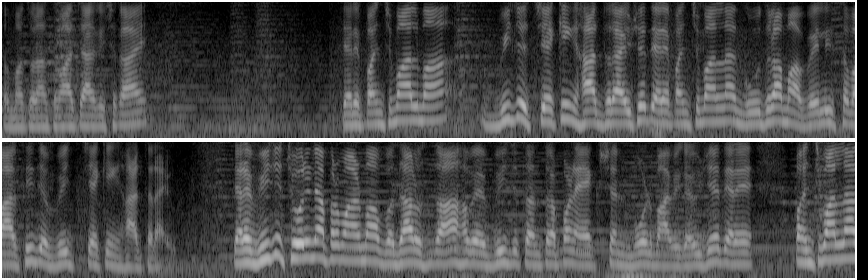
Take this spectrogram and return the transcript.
તો મહત્વના સમાચાર કહી શકાય ત્યારે પંચમહાલમાં વીજ ચેકિંગ હાથ ધરાયું છે. ત્યારે પંચમહાલના ગોધરામાં વહેલી સવારથી જ વીજ ચેકિંગ હાથ ધરાયું. ત્યારે વીજ ચોરીના પ્રમાણમાં વધારો થતાં હવે વીજ તંત્ર પણ એક્શન મોડમાં આવી ગયું છે. ત્યારે પંચમહાલના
